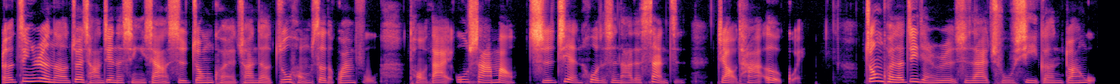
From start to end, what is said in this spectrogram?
而今日呢，最常见的形象是钟馗穿着朱红色的官服，头戴乌纱帽，持剑或者是拿着扇子，脚踏恶鬼。钟馗的祭典日是在除夕跟端午，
